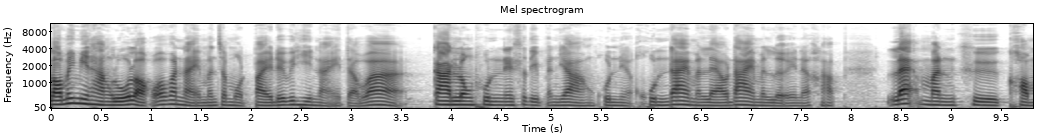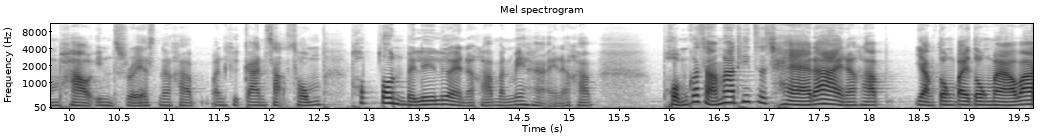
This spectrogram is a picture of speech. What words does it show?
เราไม่มีทางรู้หรอกว่าวันไหนมันจะหมดไปด้วยวิธีไหน แต่ว่าการลงทุนในสติปัญญาของคุณเนี่ยคุณได้มันแล้วได้มันเลยนะครับ และมันคือ compound interest นะครับ มันคือการสะสมทบต้นไปเรื่อยๆนะครับ มันไม่หายนะครับ ผมก็สามารถที่จะแชร์ได้นะครับ อย่างตรงไปตรงมาว่า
